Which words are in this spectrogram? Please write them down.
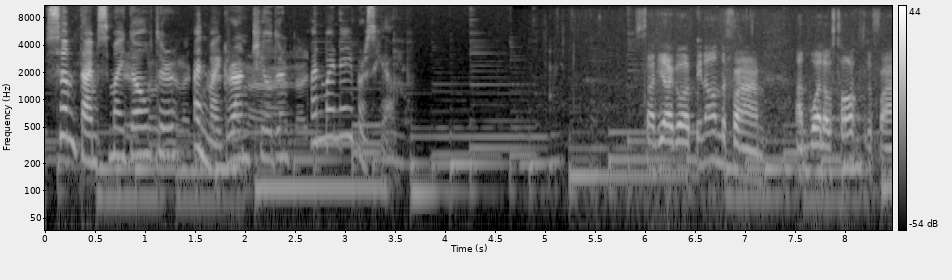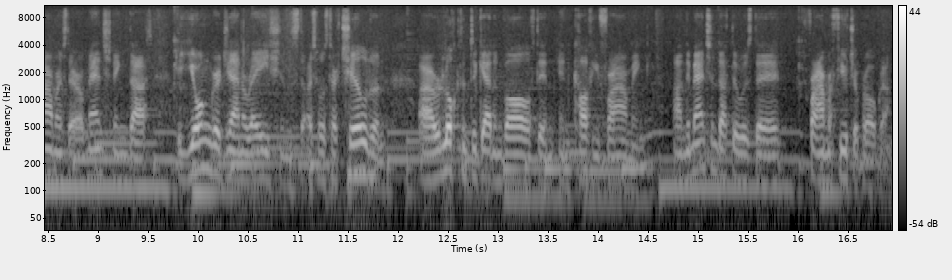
Sometimes my daughter and my grandchildren and my neighbors help. Santiago, I've been on the farm, and while I was talking to the farmers, they were mentioning that the younger generations, I suppose their children, are reluctant to get involved in, in coffee farming. And they mentioned that there was the Farmer Future Programme.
